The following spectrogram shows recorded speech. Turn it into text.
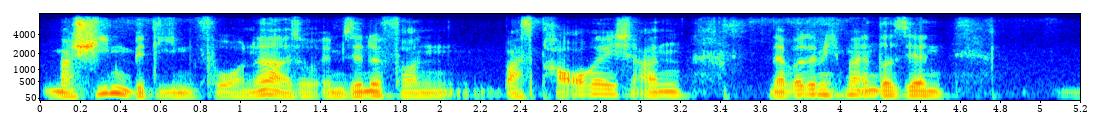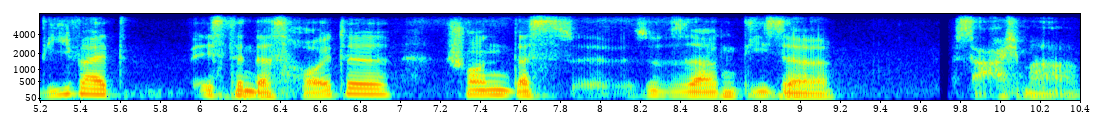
Maschinen bedienen vor, ne? also im Sinne von, was brauche ich an, da würde mich mal interessieren, wie weit ist denn das heute schon, dass sozusagen diese, sag ich mal,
